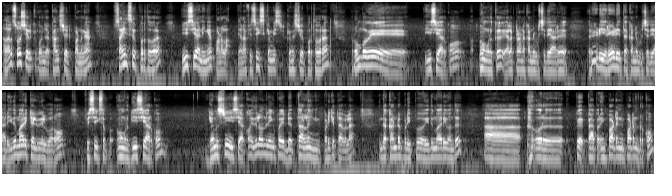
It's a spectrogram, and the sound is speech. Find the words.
அதனால் சோஷியலுக்கு கொஞ்சம் கான்சன்ட்ரேட் பண்ணுங்கள் சயின்ஸுக்கு பொறுத்தவரை ஈஸியாக நீங்கள் பண்ணலாம். ஏன்னா ஃபிசிக்ஸ் கெமிஸ்ட் கெமிஸ்ட்ரியை பொறுத்தவரை ரொம்பவே ஈஸியாக இருக்கும். உங்களுக்கு எலக்ட்ரானை கண்டுபிடிச்சது யார்? ரேடி ரேடியத்தை கண்டுபிடிச்சது யார்? இது மாதிரி கேள்விகள் வரும். ஃபிசிக்ஸை உங்களுக்கு ஈஸியாக இருக்கும். கெமிஸ்ட்ரியும் ஈஸியாக இருக்கும். இதில் வந்து நீங்கள் போய் டெப்த்தாலாம் நீங்கள் படிக்க தேவையில்ல. இந்த கண்டுபிடிப்பு இது மாதிரி வந்து ஒரு பே பேப்பர் இம்பார்ட்டன்ட் இம்பார்ட்டன்ட் இருக்கும்.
